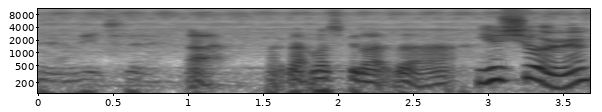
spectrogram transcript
Yeah, me too. Ah, like that must be like that. You sure?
